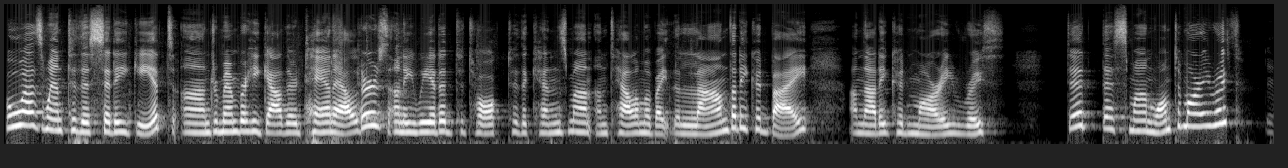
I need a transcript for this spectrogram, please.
Boaz went to the city gate, and remember, he gathered 10 elders and he waited to talk to the kinsman and tell him about the land that he could buy and that he could marry Ruth. Did this man want to marry Ruth? No.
